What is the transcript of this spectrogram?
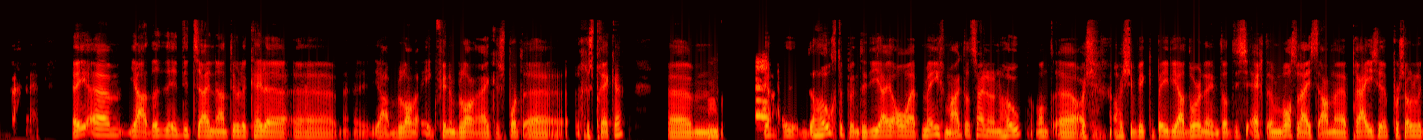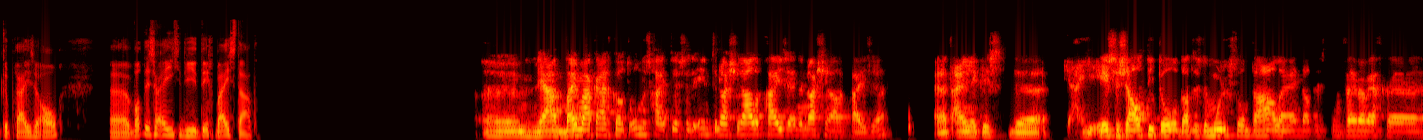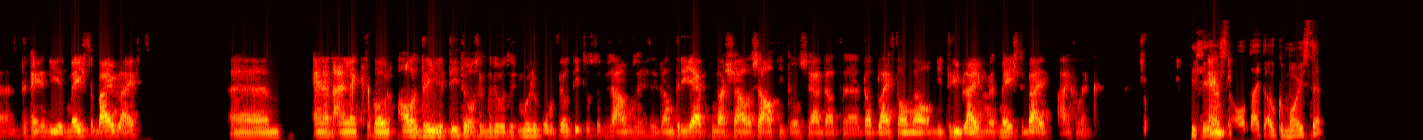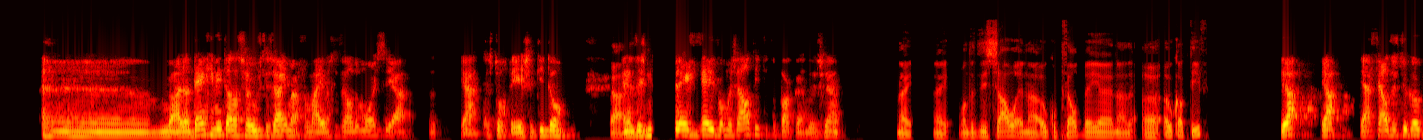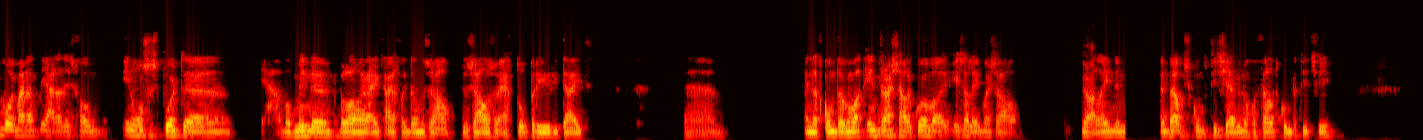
Hey, um, ja, dit zijn natuurlijk hele, uh, ja, belang, ik vind het belangrijke sportgesprekken. Uh, um, ja, de hoogtepunten die jij al hebt meegemaakt, dat zijn er een hoop. Want uh, als, je, als je Wikipedia doorneemt, dat is echt een waslijst aan prijzen, persoonlijke prijzen al. wat is er eentje die je dichtbij staat? Um, ja, wij maken eigenlijk al het onderscheid tussen de internationale prijzen en de nationale prijzen. En uiteindelijk is de, ja, je eerste zaaltitel, dat is de moeilijkste om te halen. En dat is dan verreweg uh, degene die het meeste bijblijft. Um, en uiteindelijk gewoon alle drie de titels. Ik bedoel, het is moeilijk om veel titels te verzamelen. Dus als je dan drie hebt, nationale zaaltitels, ja, dat, uh, dat blijft dan wel. Die drie blijven met het meeste bij, eigenlijk. Is je eerste altijd ook het mooiste? Uh, Nou, dat denk je niet dat het zo hoeft te zijn, maar voor mij was het wel de mooiste, ja. Ja, het is toch de eerste titel. Ja, En het is niet iedereen gegeven om een zaaltitel te pakken, dus ja. nee, want het is zaal en eh, ook op veld ben je nou, eh, ook actief. Ja, ja. ja, veld is natuurlijk ook mooi, maar dat, ja, dat is gewoon in onze sport eh, ja, wat minder belangrijk eigenlijk dan de zaal. De zaal is wel echt topprioriteit. Ehm, en dat komt ook omdat internationale korfbal is alleen maar zaal. Ja. Alleen de en Belgische competitie hebben nog een veldcompetitie.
